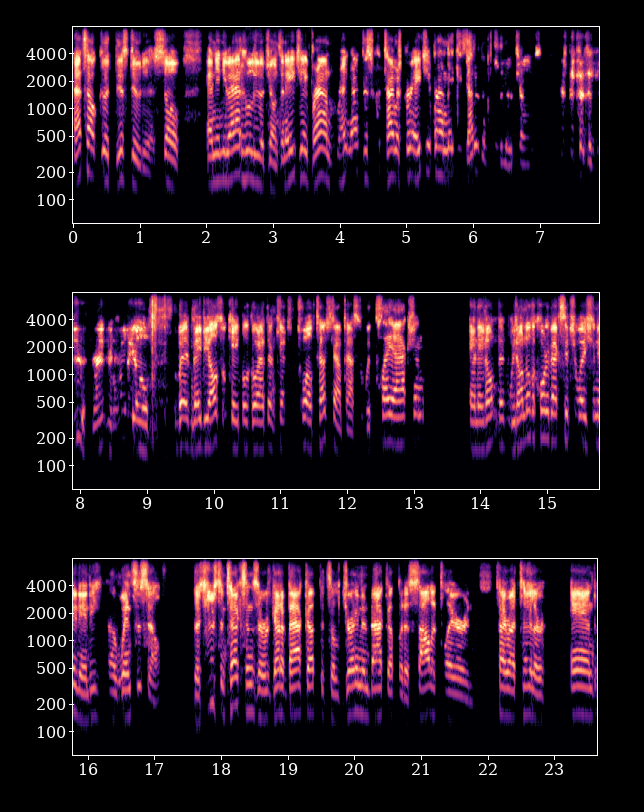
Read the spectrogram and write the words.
That's how good this dude is. So, and then you add Julio Jones and AJ Brown. Right now, this time his career, AJ Brown may be better than Julio Jones just because of youth, right? And Julio, but maybe also capable of going out there and catch 12 touchdown passes with play action. And they don't. We don't know the quarterback situation in Indy. Uh, Wentz himself. The Houston Texans are got a backup that's a journeyman backup, but a solid player in Tyrod Taylor. And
